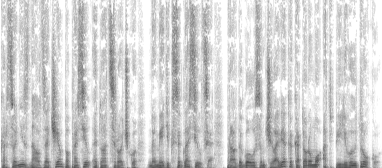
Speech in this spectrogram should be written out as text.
Корсо не знал, зачем попросил эту отсрочку, но медик согласился, правда голосом человека, которому отпиливают руку.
